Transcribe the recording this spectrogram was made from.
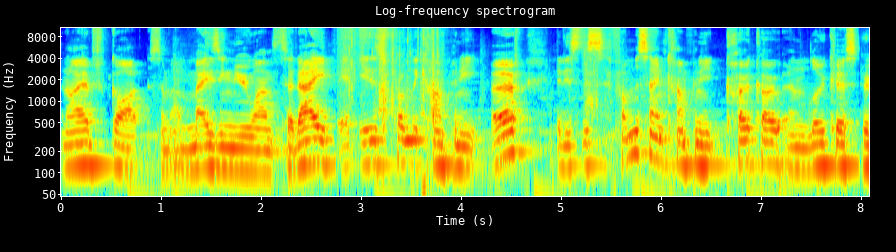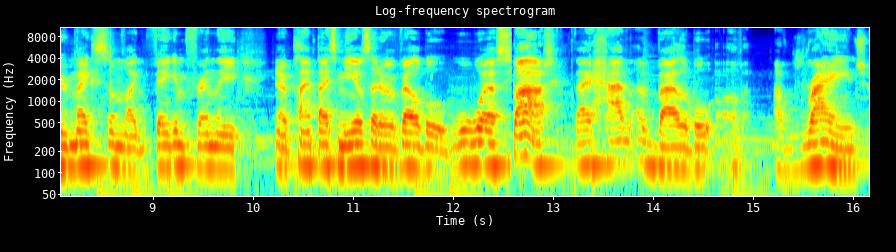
and I have got some amazing new ones today. It is from the company Earth. It is this from the same company Coco and Lucas who makes some like vegan friendly you know, plant-based meals that are available at Woolworths, but they have available of a range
